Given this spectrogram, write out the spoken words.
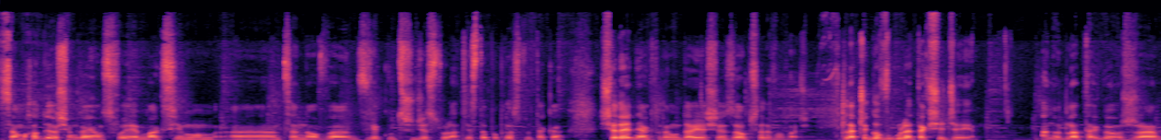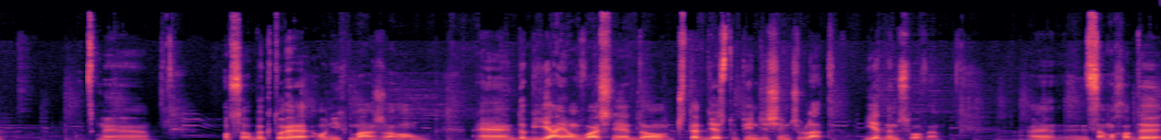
Samochody osiągają swoje maksimum e, cenowe w wieku 30 lat. Jest to po prostu taka średnia, którą udaje się zaobserwować. Dlaczego w ogóle tak się dzieje? Ano dlatego, że e, osoby, które o nich marzą, e, dobijają właśnie do 40-50 lat. Jednym słowem, samochody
